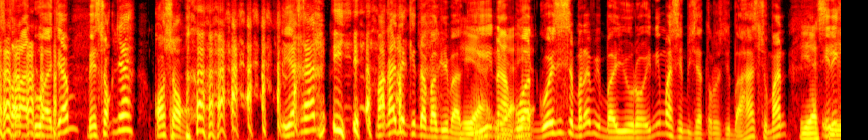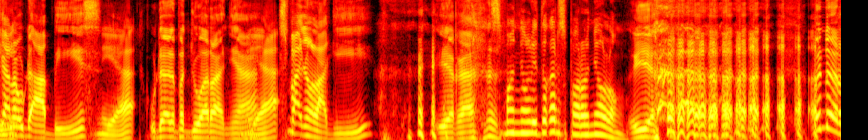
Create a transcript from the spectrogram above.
Setelah dua jam, besoknya kosong. Iya kan? Iya. Makanya kita bagi-bagi. Iya, nah, iya, buat gue sih sebenarnya FIBA Euro ini masih bisa terus dibahas. Cuman Iya ini karena udah habis, Iya. udah dapat juaranya, Iya. Spanyol lagi, iya kan? Spanyol itu kan separuh nyolong. Iya. Bener.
